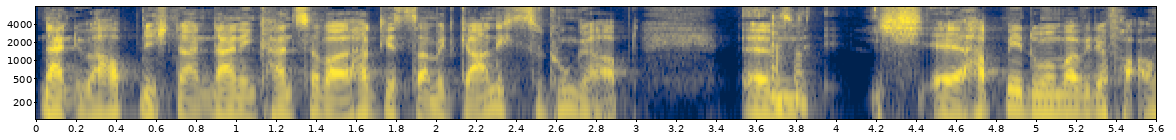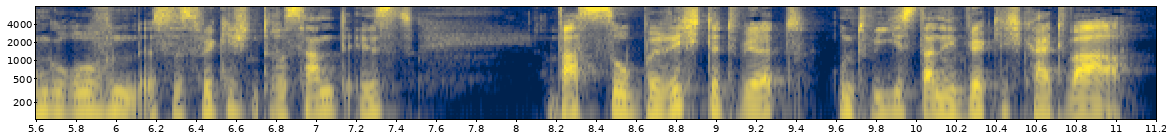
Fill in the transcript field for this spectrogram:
Nein, überhaupt nicht. Nein, nein, in keinster Weise. Hat jetzt damit gar nichts zu tun gehabt. Ähm, so. Ich äh, habe mir nur mal wieder vor Augen gerufen, dass es wirklich interessant ist, was so berichtet wird und wie es dann in Wirklichkeit war.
